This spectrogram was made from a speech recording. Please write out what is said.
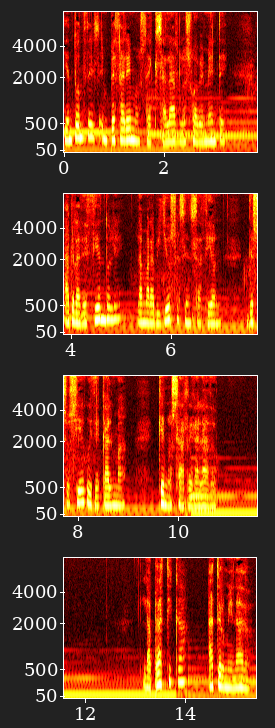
Y entonces empezaremos a exhalarlo suavemente, agradeciéndole la maravillosa sensación de sosiego y de calma que nos ha regalado. La práctica ha terminado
